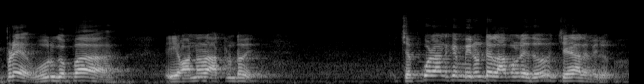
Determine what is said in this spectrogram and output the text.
ఇప్పుడే ఊరు గొప్ప ఏమన్నా అట్లుంటుంది. చెప్పుకోవడానికి మీరుంటే లాభం లేదు చేయాలి మీరు.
